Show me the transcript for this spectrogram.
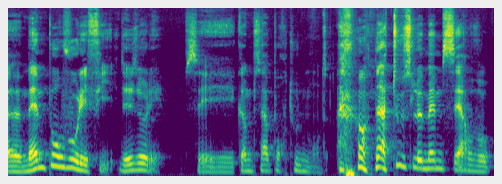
Euh, même pour vous les filles, désolé. C'est comme ça pour tout le monde. on a tous le même cerveau.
